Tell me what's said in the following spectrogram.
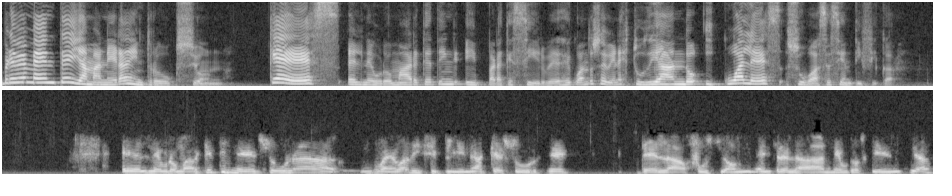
Brevemente y a manera de introducción, ¿qué es el neuromarketing y para qué sirve? ¿Desde cuándo se viene estudiando y cuál es su base científica? El neuromarketing es una nueva disciplina que surge de la fusión entre la neurociencia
